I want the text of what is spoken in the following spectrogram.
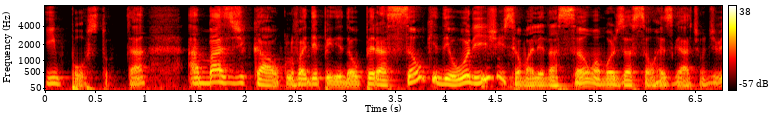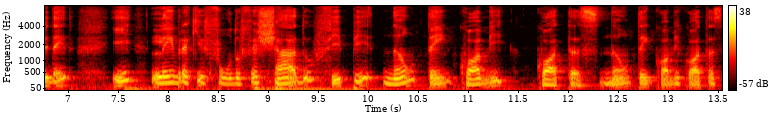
imposto, tá? A base de cálculo vai depender da operação que deu origem, se é uma alienação, uma amortização, resgate ou um dividendo, e lembra que fundo fechado, FIP, não tem come cotas, não tem come cotas,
